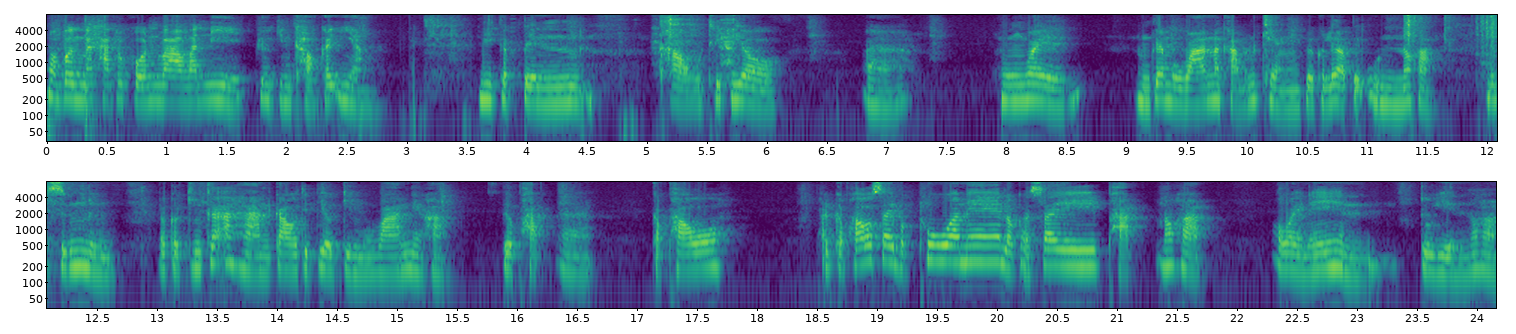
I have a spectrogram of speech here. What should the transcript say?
มาเบิ่งนะคะ ทุกคนว่าวันนี้เปียวกินข้าวกับเอียง นี่ก็เป็นข้าวที่เปียวอ่าหุงไว้หุงแต่เมื่อวานนะคะ มันแข็งเปียวก็เลยเอาไปอุ่นเนาะค่ะในซึ้งหนึ่งแล้วก็กินกับอาหารเก่าที่เปียวกินเมื่อวานเนี่ยค่ะเปียวผัดอ่ากะเพราผัดกะเพราใส่บักทั่วแน่แล้วก็ใส่ผักเนาะค่ะ เอาไว้ในตู้เย็นเนาะค่ะ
